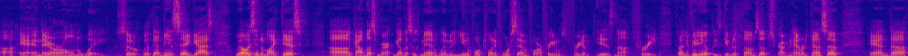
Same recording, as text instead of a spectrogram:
uh, and they are on the way. So, with that being said, guys, we always end them like this. Uh, God bless America. God bless those men, women in uniform 24 7 for our freedom. Freedom is not free. If you like the video, please give it a thumbs up. Subscribe if you haven't already done so. And uh,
